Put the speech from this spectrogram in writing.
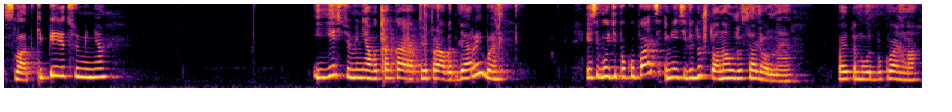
сладкий перец у меня. И есть у меня вот такая приправа для рыбы. Если будете покупать, имейте в виду, что она уже соленая. Поэтому вот буквально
